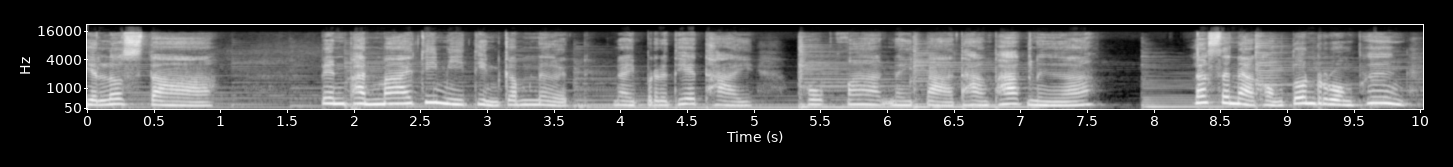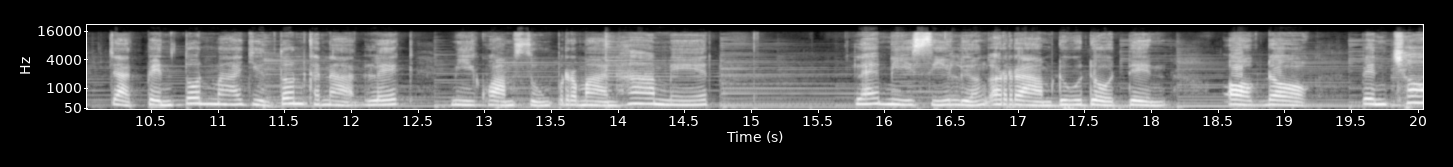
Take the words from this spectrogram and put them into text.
Yellow Star เป็นพันไม้ที่มีถิ่นกำเนิดในประเทศไทยพบมากในป่าทางภาคเหนือ ลักษณะของต้นรวงพึ่งจัดเป็นต้นไม้ยืนต้นขนาดเล็ก มีความสูงประมาณ 5 เมตร และมีสีเหลืองอร่ามดูโดดเด่น ออกดอกเป็นช่อ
